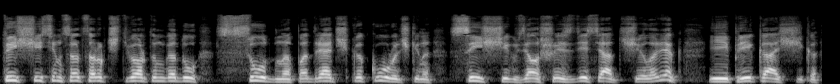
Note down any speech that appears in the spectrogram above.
В 1744 году с судна подрядчика Курочкина сыщик взял 60 человек и приказчика,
